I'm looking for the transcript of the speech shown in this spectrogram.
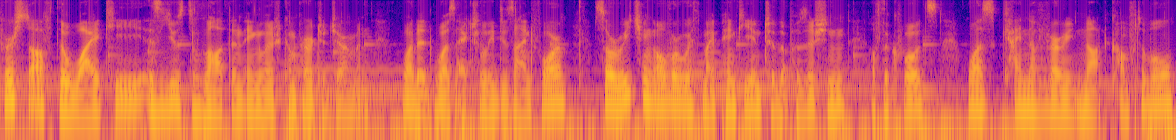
First off, the Y key is used a lot in English compared to German, what it was actually designed for, so reaching over with my pinky into the position of the quotes was kind of very not comfortable,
